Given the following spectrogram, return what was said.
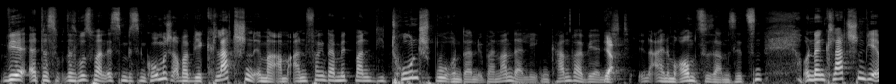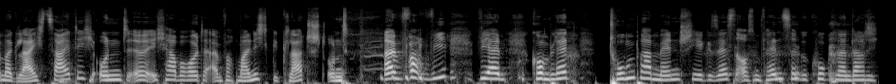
Wir, äh, das, das muss man, ist ein bisschen komisch, aber wir klatschen immer am Anfang, damit man die Tonspuren dann übereinander legen kann, weil wir ja. nicht in einem Raum zusammensitzen. Und dann klatschen wir immer gleichzeitig und äh, ich habe heute einfach mal nicht geklatscht und einfach wie, wie ein komplett tumper Mensch hier gesessen, aus dem Fenster geguckt und dann dachte ich,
